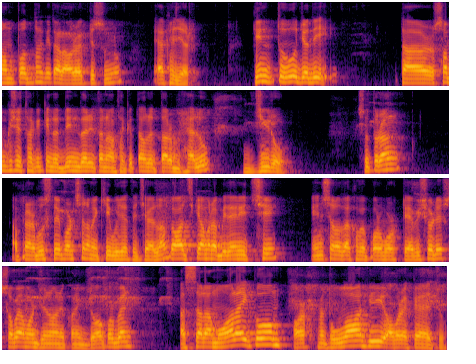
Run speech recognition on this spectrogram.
সম্পদ থাকে, তাহলে আরও একটি শূন্য, এক হাজার। কিন্তু যদি তার সব কিছু থাকে, কিন্তু দিনদারিতা না থাকে, তাহলে তার ভ্যালু জিরো সুতরাং আপনারা বুঝতেই পারছেন, আমি কী বোঝাতে চাইলাম? তো আজকে আমরা বিদায় নিচ্ছি। ইনশাআল্লাহ দেখা হবে পরবর্তী এপিসোডে সবাই আমার জন্য অনেক অনেক দোয়া করবেন। আসসালামু আলাইকুম রহমতুল্লাহি আবরাকাতুহ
